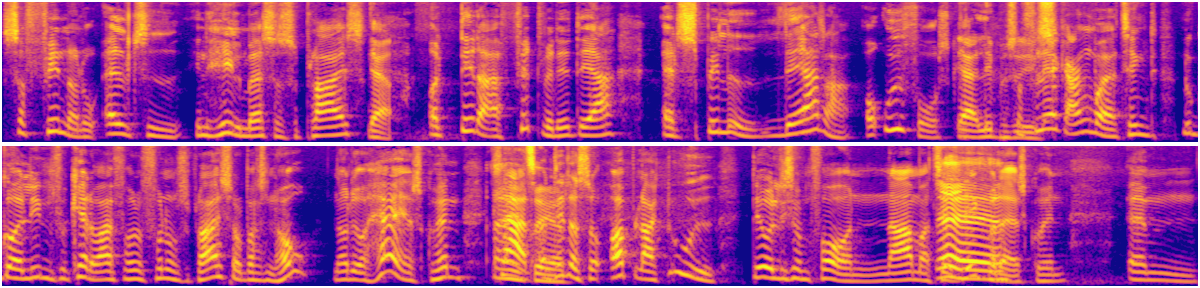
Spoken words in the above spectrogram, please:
så finder du altid en hel masse supplies. Ja. Og det, der er fedt ved det, det er, at spillet lærer dig at udforske. Ja, lige præcis. Så flere gange, hvor jeg tænkte, nu går jeg lige den forkerte vej for at få nogle supplies, så var bare sådan, hov, når det var her, jeg skulle hen. Klart, og det, der så oplagt ud, det var ligesom for at narre mig til, ja, at det ikke der, jeg skulle hen. Um,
